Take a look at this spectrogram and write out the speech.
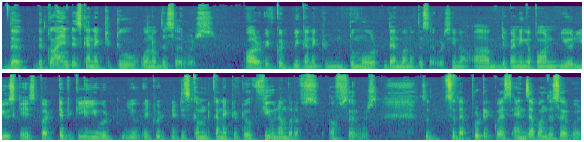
the the client is connected to one of the servers or it could be connected to more than one of the servers you know um, depending upon your use case. But typically you would you it would it is connected to a few number of, of servers. So so that put request ends up on the server.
